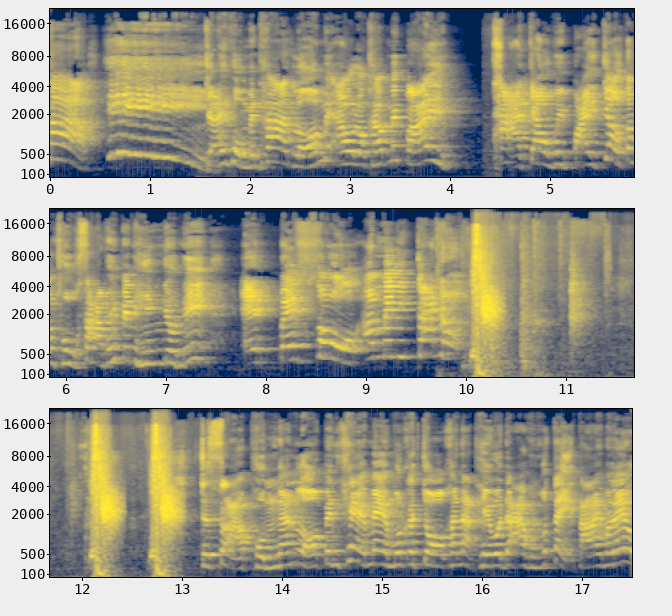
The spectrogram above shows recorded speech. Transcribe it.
ข้า จะให้ผมเป็นทาสเหรอไม่เอาหรอกครับไม่ไป ถ้าเจ้าไม่ไปเจ้าต้องถูกสาปให้เป็นหินเดี๋ยวนี้ เอสเปรสโซอเมริกาโน จะสาบผมงั้นเหรอ เป็นแค่แม่มดกระจอกขนาดเทวดาผมก็เตะตายมาแล้ว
